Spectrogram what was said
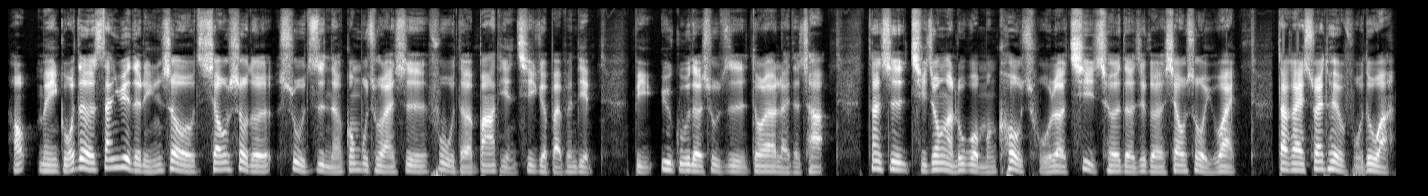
好，美国的三月的零售销售的数字呢，公布出来是负的八点七个百分点，比预估的数字都要来得差。但是其中啊，如果我们扣除了汽车的这个销售以外，大概衰退的幅度啊，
